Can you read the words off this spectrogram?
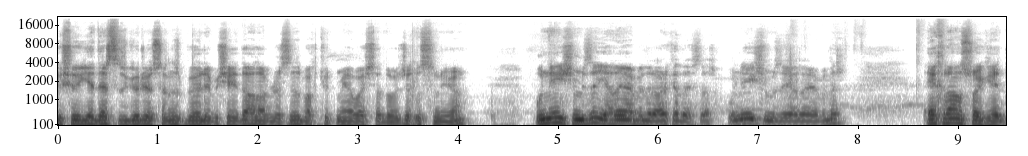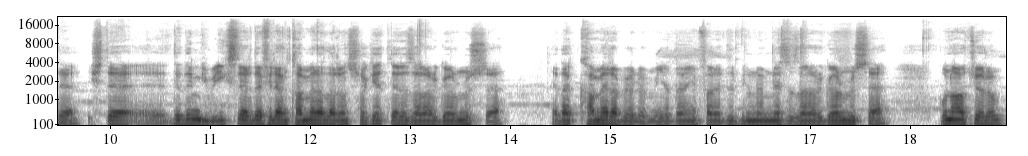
ışığı yetersiz görüyorsanız böyle bir şey de alabilirsiniz. Bak tütmeye başladı hoca ısınıyor. Bu ne işimize yarayabilir arkadaşlar? Bu ne işimize yarayabilir? Ekran soketi, işte e, dediğim gibi X'lerde filan kameraların soketleri zarar görmüşse ya da kamera bölümü ya da infrared bilmem nesi zarar görmüşse bunu atıyorum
